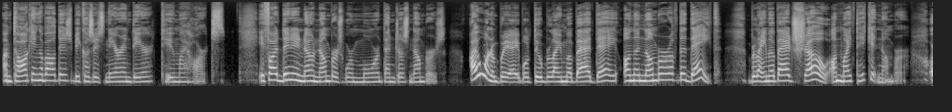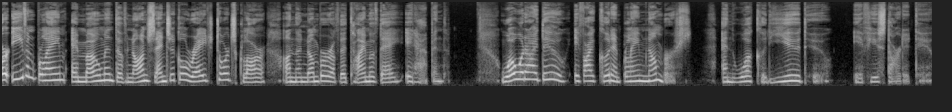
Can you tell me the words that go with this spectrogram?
I'm talking about this because it's near and dear to my heart. If I didn't know numbers were more than just numbers, I wouldn't be able to blame a bad day on the number of the date, blame a bad show on my ticket number, or even blame a moment of nonsensical rage towards Clar on the number of the time of day it happened. What would I do if I couldn't blame numbers? And what could you do if you started to?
